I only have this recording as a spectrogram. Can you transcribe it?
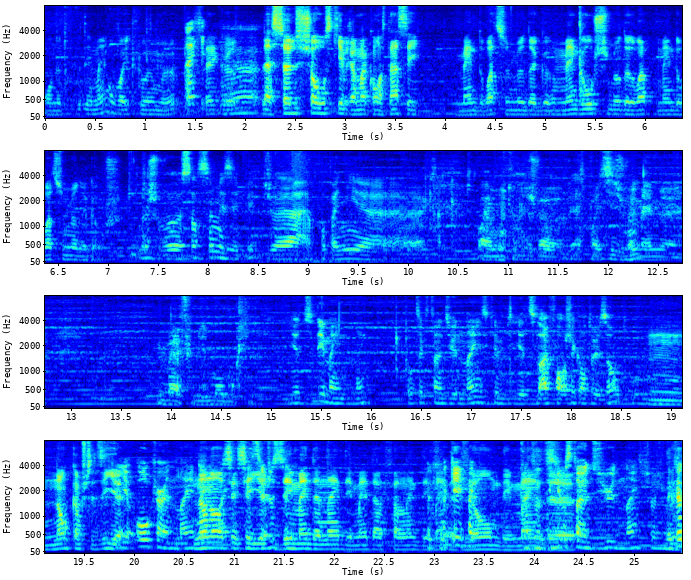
on a trouvé des mains, on va clouer un mur. Parfait, good. Euh. La seule chose qui est vraiment constante, c'est main droite sur le mur de gauche, main gauche sur le mur de droite, main droite sur le mur de gauche. Moi, je vais sortir mes épées. Je vais accompagner euh. Ouais, moi, tout, je vais, à ce point-ci, je vais Mhm. même euh, m'affubler de mon bouclier. Y a-tu des mains de nains Pour dire que c'est un dieu de nains, est-ce que y a-tu l'air fâché contre eux autres? Ou... Hmm, non, comme je te dis, il y Il a... a aucun nain. Non, de non, c'est c'est- il y a juste des mains de nains, des mains d'alphalin, des mains Ok, de gnomes, des mains Est-ce dit que de... c'est un dieu de nains ça, Mais quand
